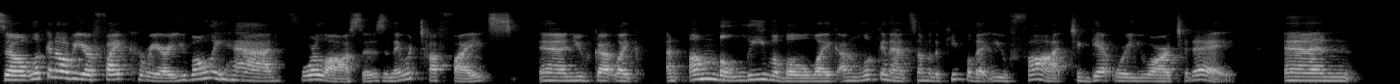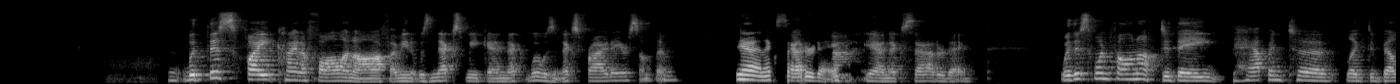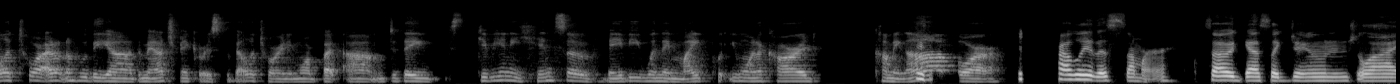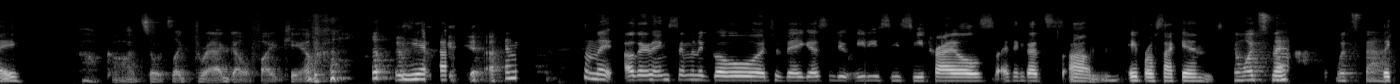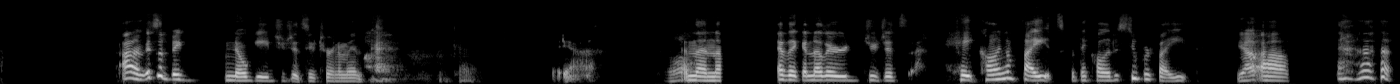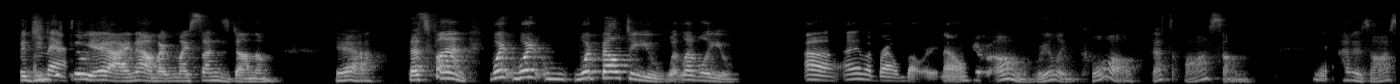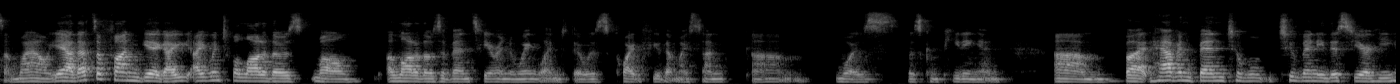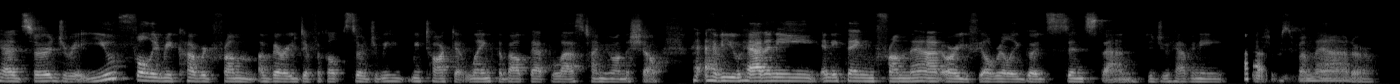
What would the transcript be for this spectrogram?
So, looking over your fight career, you've only had four losses and they were tough fights. And you've got like an unbelievable, like, I'm looking at some of the people that you fought to get where you are today. And with this fight kind of falling off, I mean, it was next weekend. Next, what was it, next Friday or something? Yeah, next Saturday. Yeah, next Saturday with this one falling off, did they happen to like did Bellator? I don't know who the uh, the matchmaker is for Bellator anymore, but um, did they give you any hints of maybe when they might put you on a card coming up or probably this summer? So I would guess like June, July. Oh God! So it's like dragged out fight camp. yeah. yeah. I mean, some of the other things. I'm going to go to Vegas and do ADCC trials. I think that's um, April 2nd. And what's that? What's that? Like, um, it's a big no gi jujitsu tournament. Okay. Okay. Yeah. Cool. And then uh, I have like another jujitsu. Hate calling them fights, but they call it a super fight. Yep. Um, the jujitsu, yeah, I know. My my son's done them. Yeah, that's fun. What what what belt are you? What level are you? Uh, I am a brown belt right now. Oh, really? Cool. That's awesome. Yeah. That is awesome. Wow. Yeah, that's a fun gig. I, I went to a lot of those, well, a lot of those events here in New England. There was quite a few that my son um, was was competing in. Um, but haven't been to too many this year. He had surgery. You fully recovered from a very difficult surgery. We, we talked at length about that the last time you were on the show. H- have you had any anything from that, or you feel really good since then? Did you have any uh, issues from that, or?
